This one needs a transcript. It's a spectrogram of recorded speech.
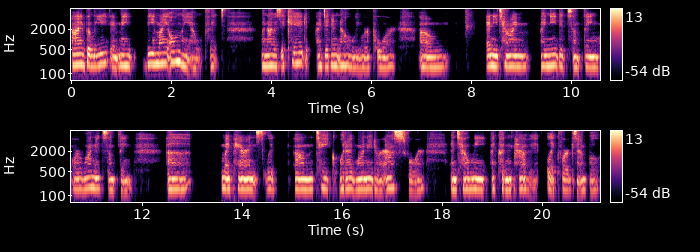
I believe it may be my only outfit. When I was a kid, I didn't know we were poor. Um, anytime I needed something or wanted something, uh, my parents would um, take what I wanted or asked for and tell me I couldn't have it. Like, for example,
